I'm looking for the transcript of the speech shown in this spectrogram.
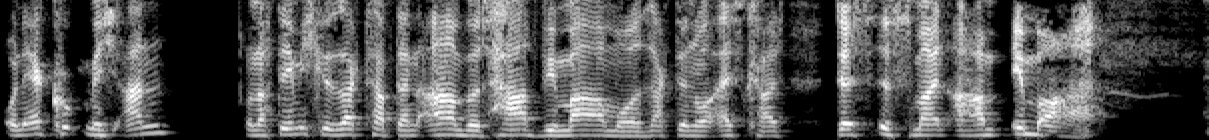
Und er guckt mich an und nachdem ich gesagt habe, dein Arm wird hart wie Marmor, sagt er nur eiskalt, das ist mein Arm immer.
